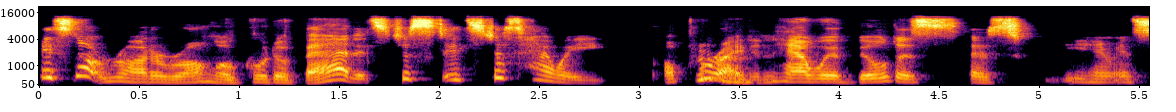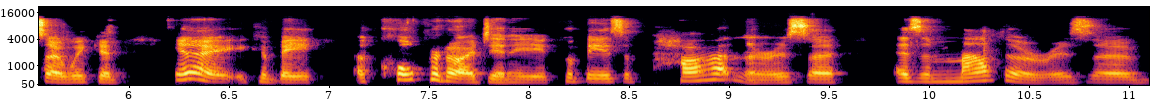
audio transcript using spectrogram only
it's not right or wrong or good or bad. It's just it's just how we operate mm. and how we're built as as you know, and so we could you know it could be a corporate identity, it could be as a partner, as a as a mother, as a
